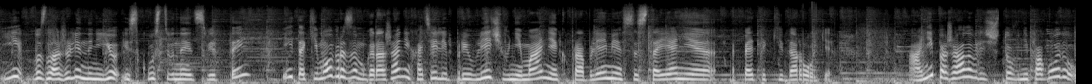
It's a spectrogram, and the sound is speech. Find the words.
и возложили на нее искусственные цветы. И таким образом горожане хотели привлечь внимание к проблеме состояния, опять-таки, дороги. Они пожаловались, что в непогоду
